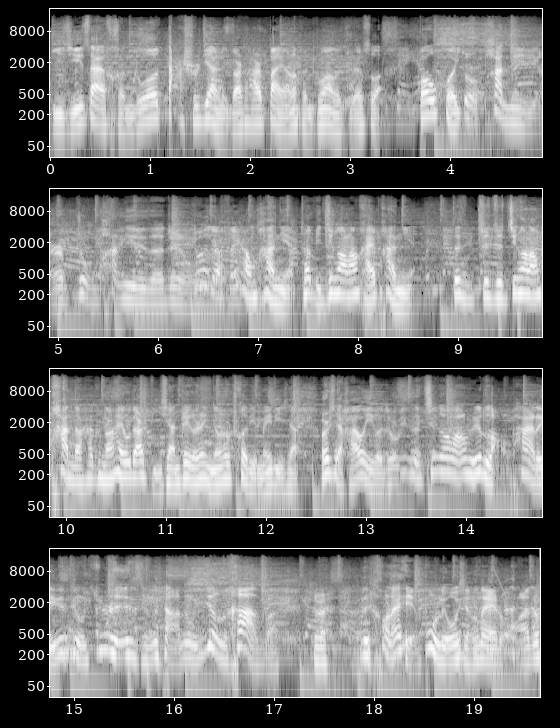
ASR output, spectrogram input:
以及在很多大事件里边，他还是扮演了很重要的角色，包括就是叛逆，而这种叛逆的这种，对对，非常叛逆，他比金刚狼还叛逆。这这这金刚狼判的还可能还有点底线，这个人已经是彻底没底线，而且还有一个就是，毕竟金刚狼是一老派的一个这种军人形象，那种硬汉子。就是 后来也不流行那种了，就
